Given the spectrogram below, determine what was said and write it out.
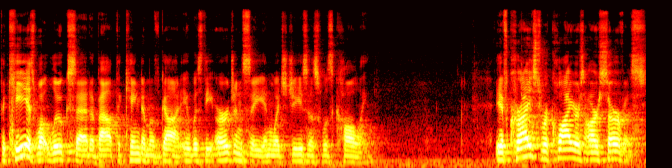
The key is what Luke said about the kingdom of God it was the urgency in which Jesus was calling. If Christ requires our service,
